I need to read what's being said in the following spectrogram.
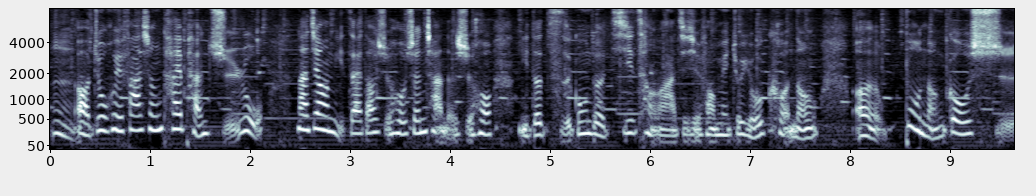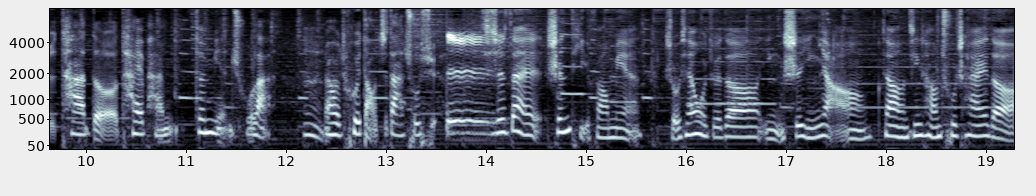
嗯呃，就会发生胎盘植入。那这样你在到时候生产的时候，你的子宫的肌层啊这些方面就有可能，呃，不能够使它的胎盘分娩出来，嗯然后就会导致大出血。其实，在身体方面，首先我觉得饮食营养，像经常出差的、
